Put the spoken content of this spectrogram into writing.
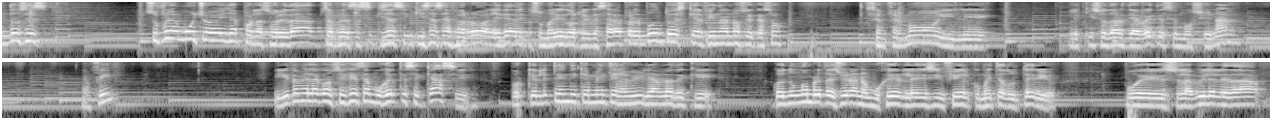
Entonces, sufrió mucho ella por la soledad, quizás, quizás se aferró a la idea de que su marido regresara, pero el punto es que al final no se casó. Se enfermó y le le quiso dar diabetes emocional. En fin. Y yo también le aconsejé a esa mujer que se case, porque le, técnicamente la Biblia habla de que cuando un hombre traiciona a una mujer, le es infiel, comete adulterio, pues la Biblia le da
